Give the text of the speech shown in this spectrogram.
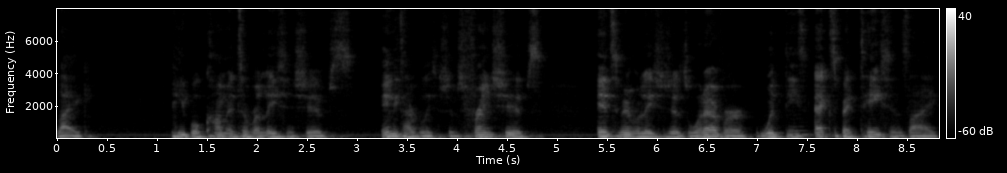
Like people come into relationships any type of relationships friendships intimate relationships whatever with these expectations like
